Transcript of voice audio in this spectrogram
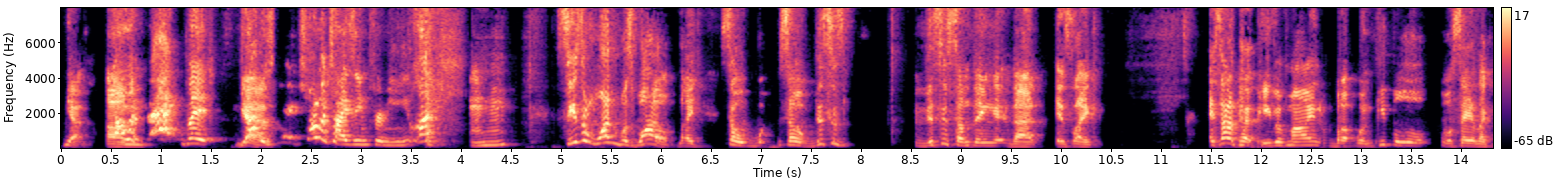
Yeah. Um, I went um, back, but yeah. that was very traumatizing for me. Like mm-hmm. season one was wild. Like, so so this is this is something that is like it's not a pet peeve of mine, but when people will say like,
